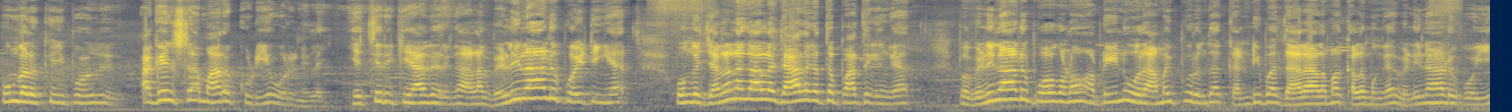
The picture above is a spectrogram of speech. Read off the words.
உங்களுக்கு இப்பொழுது அகைன்ஸ்டாக மாறக்கூடிய ஒரு நிலை. எச்சரிக்கையாக இருங்க. ஆனால் வெளிநாடு போயிட்டீங்க. உங்கள் ஜனனகால ஜாதகத்தை பார்த்துக்குங்க. இப்போ வெளிநாடு போகணும் அப்படின்னு ஒரு அமைப்பு இருந்தால் கண்டிப்பாக தாராளமாக கிளம்புங்க. வெளிநாடு போய்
